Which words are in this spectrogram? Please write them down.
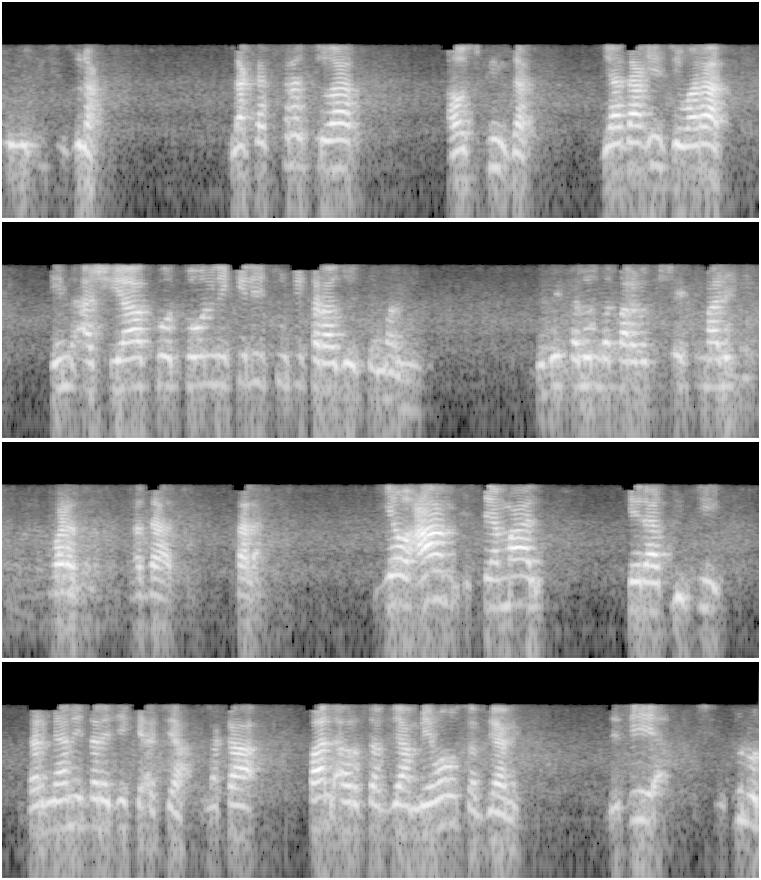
قیمتي شیزونه لکه سره سیوار او سپین زر یا داغي زیورات ان اشیاء کو تولنے کے لیے چوٹی ترازو استعمال ہوئی د دې تلون د لپاره به څه استعمالي دي وړه ده ادا سلام یو عام استعمال کې راتلونکي درمیاني درجه کې اشیاء لکه فل او سبزیان میوه او سبزیان د دې شیزونو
